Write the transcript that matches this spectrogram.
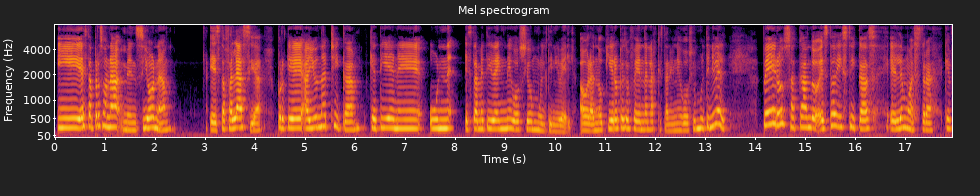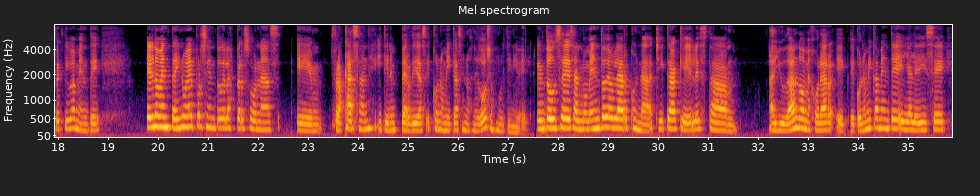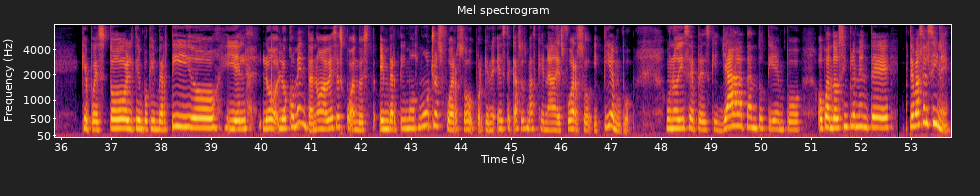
y esta persona menciona esta falacia porque hay una chica que tiene un está metida en negocio multinivel. Ahora, no quiero que se ofendan las que están en negocio multinivel, pero sacando estadísticas, él demuestra que efectivamente el 99% de las personas em, fracasan y tienen pérdidas económicas en los negocios multinivel. Entonces, al momento de hablar con la chica que él está ayudando a mejorar eh, económicamente, ella le dice que pues todo el tiempo que ha invertido y él lo, lo comenta, ¿no? A veces cuando invertimos mucho esfuerzo, porque en este caso es más que nada esfuerzo y tiempo, uno dice pues que ya tanto tiempo, o cuando simplemente te vas al cine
